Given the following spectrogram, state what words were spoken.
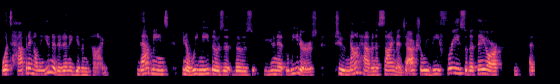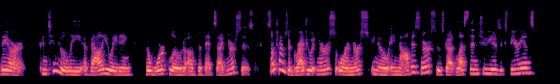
what's happening on the unit at any given time. That means, you know, we need those uh, those unit leaders to not have an assignment, to actually be free so that they are they are continually evaluating the workload of the bedside nurses. Sometimes a graduate nurse or a nurse, you know, a novice nurse who's got less than two years experience,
